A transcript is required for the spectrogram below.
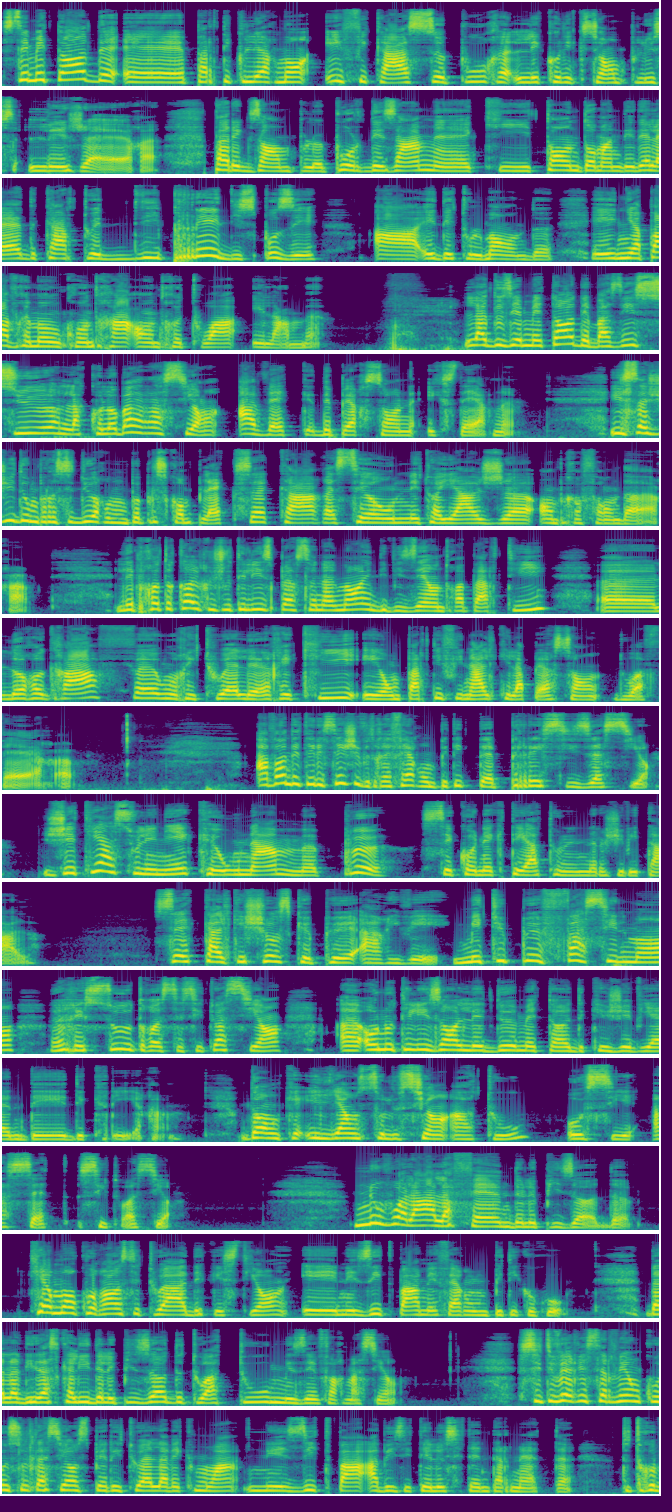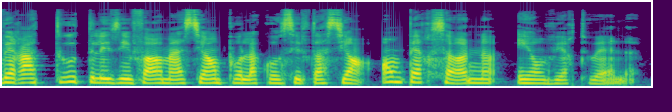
Ces méthodes est particulièrement efficace pour les connexions plus légères. Par exemple, pour des âmes qui t'ont demandé de l'aide car tu es prédisposé à aider tout le monde et il n'y a pas vraiment un contrat entre toi et l'âme. La deuxième méthode est basée sur la collaboration avec des personnes externes. Il s'agit d'une procédure un peu plus complexe car c'est un nettoyage en profondeur. Les protocoles que j'utilise personnellement est divisé en trois parties. Euh, l'orographe, un rituel requis et une partie finale que la personne doit faire. Avant laisser, je voudrais faire une petite précisation. Je tiens à souligner qu'une âme peut se connecter à ton énergie vitale c'est quelque chose qui peut arriver, mais tu peux facilement résoudre ces situations euh, en utilisant les deux méthodes que je viens de décrire. Donc, il y a une solution à tout, aussi à cette situation. Nous voilà à la fin de l'épisode. Tiens-moi au courant si tu as des questions et n'hésite pas à me faire un petit coucou. Dans la didascalie de l'épisode, tu as toutes mes informations. Si tu veux réserver une consultation spirituelle avec moi, n'hésite pas à visiter le site internet. Tu trouveras toutes les informations pour la consultation en personne et en virtuel.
